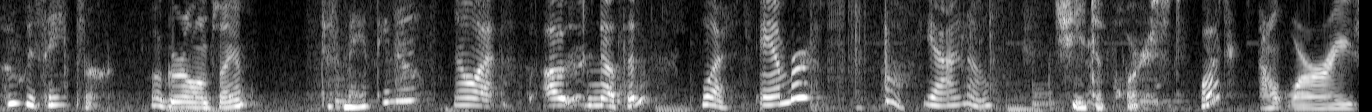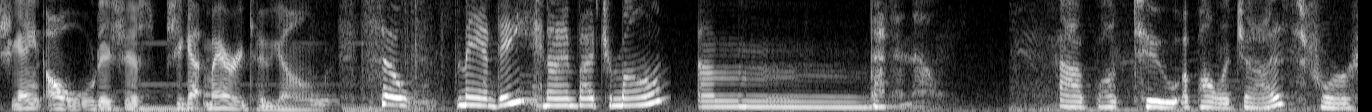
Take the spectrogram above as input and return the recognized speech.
Who is Amber? What girl I'm saying? Does Mandy know? No, what? Uh, nothing. What? Amber? Oh, yeah, I know. She's divorced. What? Don't worry, she ain't old. It's just she got married too young. So, Mandy, can I invite your mom? Um, That's a no. I want to apologize for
